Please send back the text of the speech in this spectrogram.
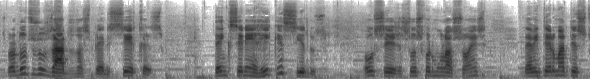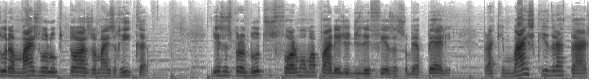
Os produtos usados nas peles secas têm que ser enriquecidos, ou seja, suas formulações devem ter uma textura mais voluptuosa, mais rica. E esses produtos formam uma parede de defesa sobre a pele para que mais que hidratar,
